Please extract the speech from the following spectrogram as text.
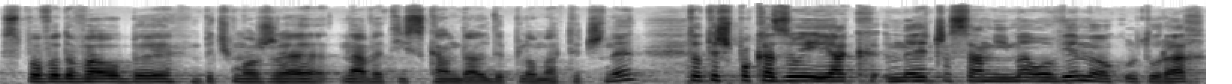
spowodowałoby być może nawet i skandal dyplomatyczny. To też pokazuje, jak my czasami mało wiemy o kulturach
